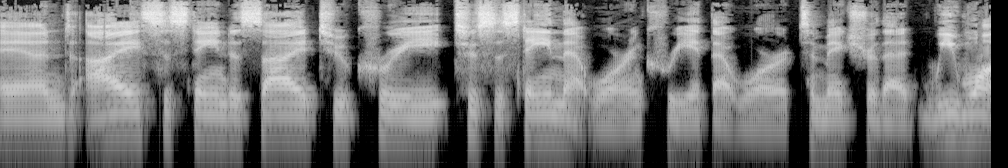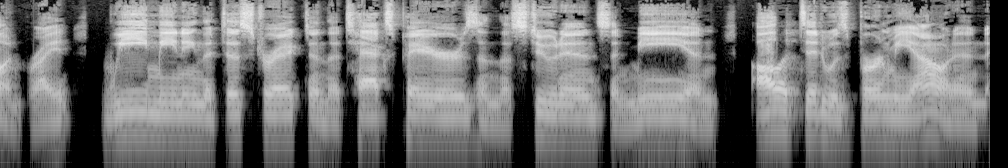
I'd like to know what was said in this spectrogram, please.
and I sustained aside to create to sustain that war and create that war to make sure that we won, right? We meaning the district and the taxpayers and the students and me and all it did was burn me out and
